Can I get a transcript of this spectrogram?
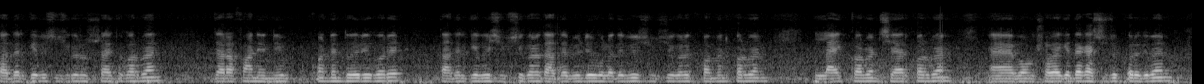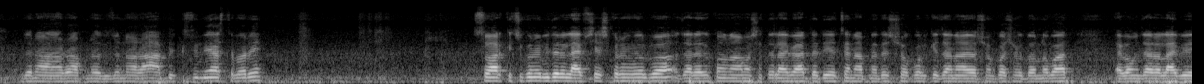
তাদেরকে বেশি বেশি করে উৎসাহিত করবেন। যারা ফানি নিউ কন্টেন্ট তৈরি করে, তাদেরকে বেশি বেশি করে, তাদের ভিডিওগুলোতে বেশি বেশি করে কমেন্ট করবেন। লাইক করবেন শেয়ার করবেন এবং সবাইকে দেখার সুযোগ করে দেবেন, যেন আর আপনাদের জন্য আর আপডেট কিছু নিয়ে আসতে পারে। সো আর কিছুক্ষণের ভিতরে লাইভ শেষ করে ফেলব। যারা এখন আমার সাথে লাইভে আড্ডা দিয়েছেন, আপনাদের সকলকে জানাই অসংখ্য অসংখ্য ধন্যবাদ। এবং যারা লাইভে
